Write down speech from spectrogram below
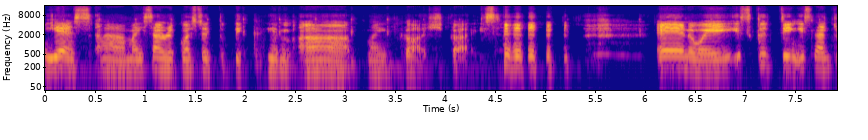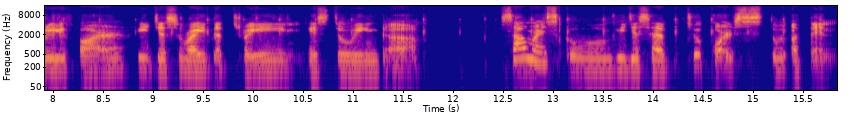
yes, uh, my son requested to pick him up. My gosh, guys. anyway, it's good thing it's not really far. He just ride the train. He's doing the summer school. He just have two courses to attend.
